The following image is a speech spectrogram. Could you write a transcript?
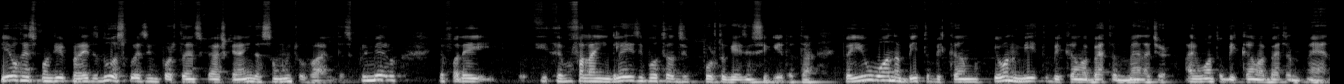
E eu respondi para ele duas coisas importantes que eu acho que ainda são muito válidas. Primeiro, eu falei, eu vou falar em inglês e vou traduzir para português em seguida, tá? But you want to become, you want me to become a better manager. I want to become a better man.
